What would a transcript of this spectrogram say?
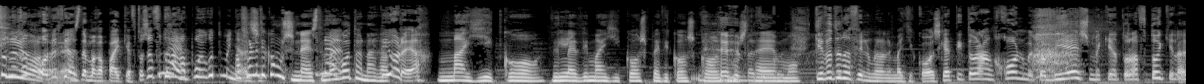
τον Τι αγαπώ. ωραία. Δεν χρειάζεται να με αγαπάει και αυτός. Αφού τον Ναι. αγαπώ, εγώ τι με νοιάζει. Αφού είναι δικό μου συνέστημα, Ναι, εγώ τον τι αγαπώ. ωραία. Μαγικό, δηλαδή μαγικός παιδικός κόσμος, Θεέ μου. Και δεν τον αφήνουμε να είναι μαγικός, γιατί τον αγχώνουμε, τον πιέσουμε και να τον αυτό και να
